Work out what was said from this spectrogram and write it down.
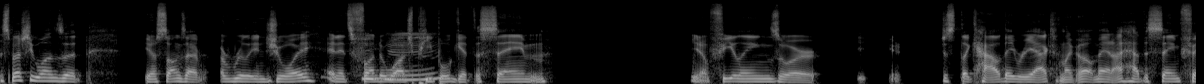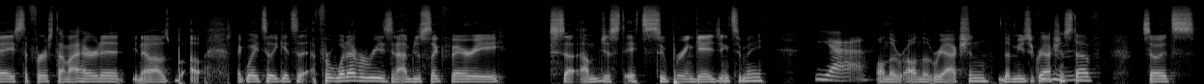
especially ones that you know songs I, I really enjoy, and it's fun to watch Mhm. people get the same you know feelings or just like how they react. I'm like, oh man, I had the same face the first time I heard it. You know, I was oh, like, wait till he gets it. For whatever reason, I'm just like very. So I'm just it's super engaging to me Yeah. on the on the reaction, the music reaction Mhm. stuff. So it's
